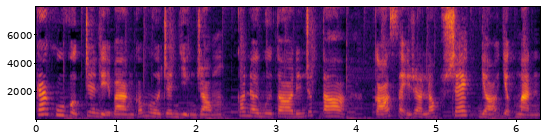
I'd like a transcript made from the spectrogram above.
các khu vực trên địa bàn có mưa trên diện rộng, có nơi mưa to đến rất to, có xảy ra lốc xét, gió giật mạnh.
